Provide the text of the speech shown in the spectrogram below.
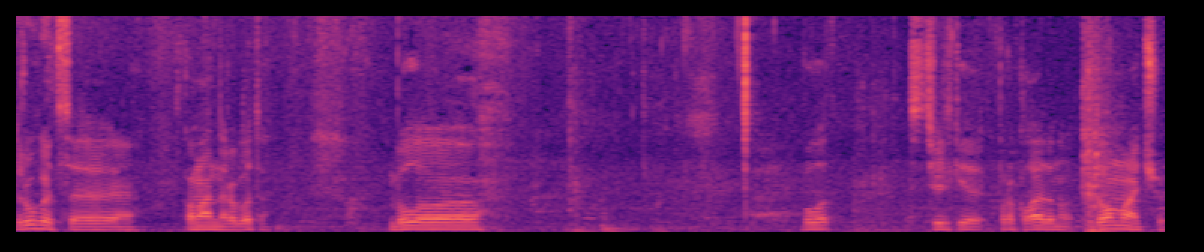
друге, це командна робота. Було було стільки прокладено до матчу,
